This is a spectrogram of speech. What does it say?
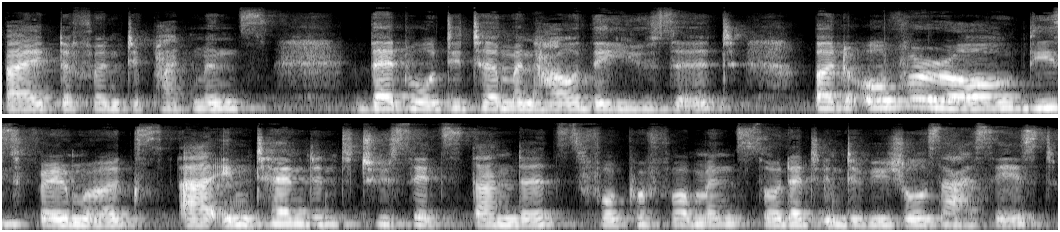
by different departments that will determine how they use it. But overall, these frameworks are intended to set standards for performance so that individuals are assessed.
